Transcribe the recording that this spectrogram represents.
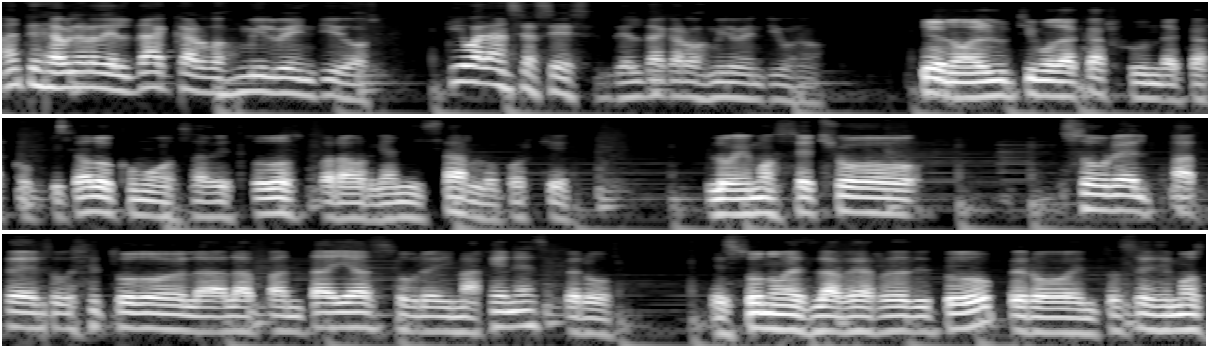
Antes de hablar del Dakar 2022, ¿qué balance haces del Dakar 2021? Bueno, el último Dakar fue un Dakar complicado, como sabéis todos, para organizarlo, porque lo hemos hecho sobre el papel, sobre todo la, la, pantalla, sobre imágenes, pero eso no es la verdad de todo, pero entonces hemos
